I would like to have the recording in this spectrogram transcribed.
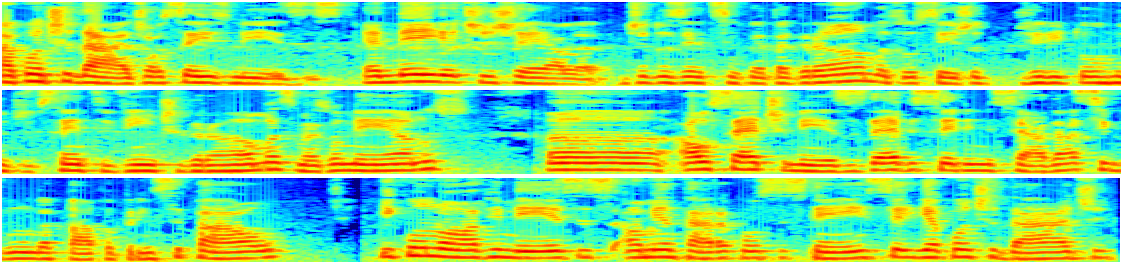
A quantidade aos seis meses é meia tigela de 250 gramas, ou seja, gira em torno de 120 gramas, mais ou menos. Uh, aos sete meses deve ser iniciada a segunda papa principal e com nove meses aumentar a consistência e a quantidade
